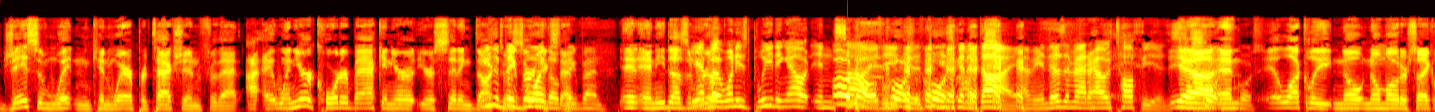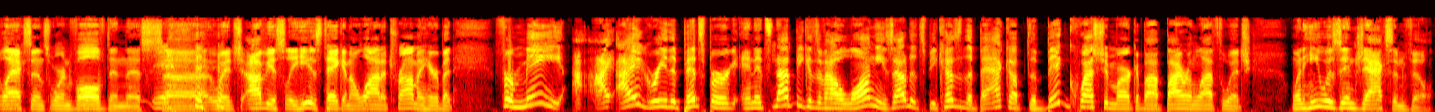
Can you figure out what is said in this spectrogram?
Jason Witten can wear protection for that. I, I- when you're a quarterback and you're you're sitting duck He's a to big certain boy, though, extent, Big Ben. and, and he doesn't. yeah, really, but when he's bleeding out Oh, inside, course, he could, he's going to die. I mean, it doesn't matter how tough he is. Yeah, Of course, and of course. luckily, no no motorcycle accidents were involved in this, Yeah. uh, which obviously he has taken a lot of trauma here. But for me, I, I agree that Pittsburgh, and it's not because of how long he's out; it's because of the backup. The big question mark about Byron Leftwich when he was in Jacksonville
